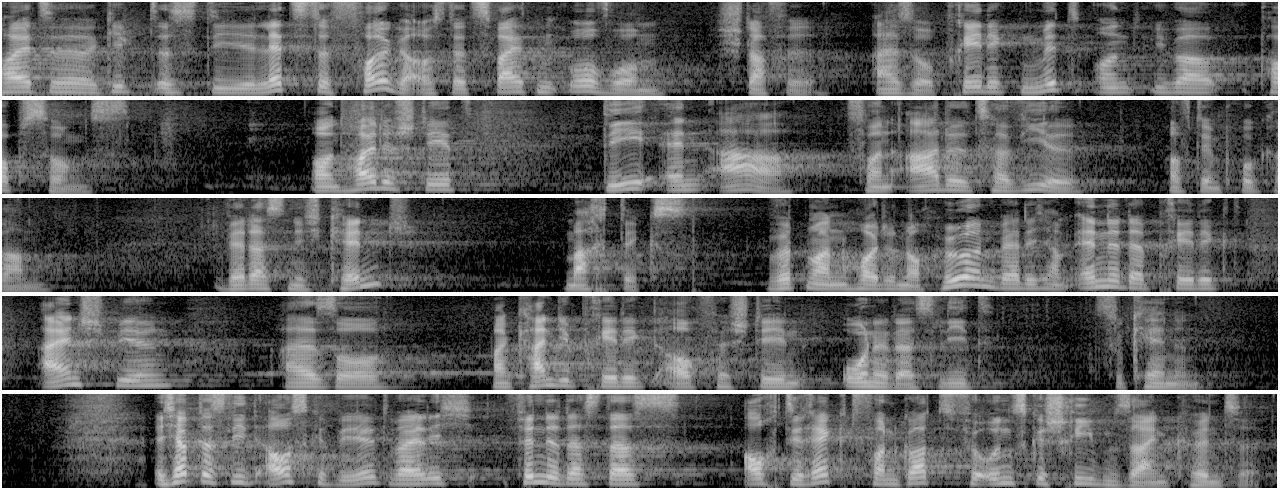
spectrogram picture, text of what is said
Heute gibt es die letzte Folge aus der zweiten Ohrwurm-Staffel, also Predigten mit und über Popsongs. Und heute steht DNA von Adel Tawil auf dem Programm. Wer das nicht kennt, macht nix. Wird man heute noch hören, werde ich am Ende der Predigt einspielen. Also man kann die Predigt auch verstehen, ohne das Lied zu kennen. Ich habe das Lied ausgewählt, weil ich finde, dass das auch direkt von Gott für uns geschrieben sein könnte.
